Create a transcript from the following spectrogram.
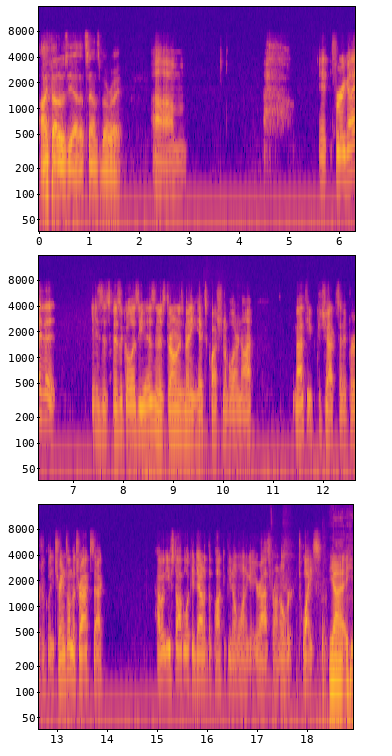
I thought it was yeah, that sounds about right. Um, it for a guy that is as physical as he is and has thrown as many hits, questionable or not. Matthew Tkachuk said it perfectly. Trains on the track, Zach. How about you stop looking down at the puck if you don't want to get your ass run over twice? Yeah, he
